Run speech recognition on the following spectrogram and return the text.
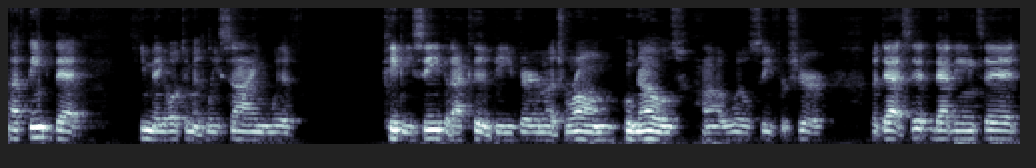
I think that he may ultimately sign with PBC, but I could be very much wrong. Who knows? Uh, we'll see for sure. But that's it. That being said,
